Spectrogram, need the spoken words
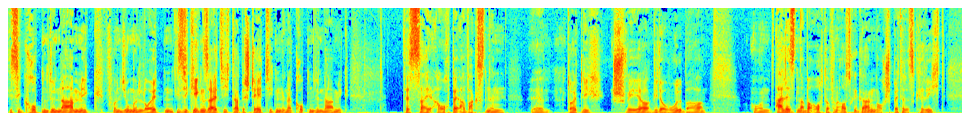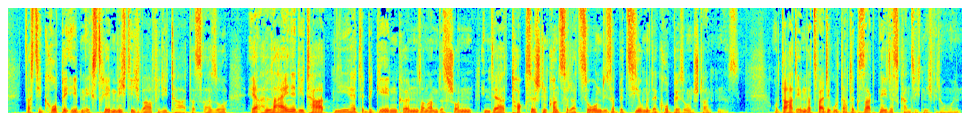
diese Gruppendynamik von jungen Leuten, die sich gegenseitig da bestätigen in der Gruppendynamik, das sei auch bei Erwachsenen äh, deutlich schwer wiederholbar. Und alle sind aber auch davon ausgegangen, auch später das Gericht, dass die Gruppe eben extrem wichtig war für die Tat, dass also er alleine die Tat nie hätte begehen können, sondern das schon in der toxischen Konstellation dieser Beziehung in der Gruppe so entstanden ist. Und da hat eben der zweite Gutachter gesagt, nee, das kann sich nicht wiederholen.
